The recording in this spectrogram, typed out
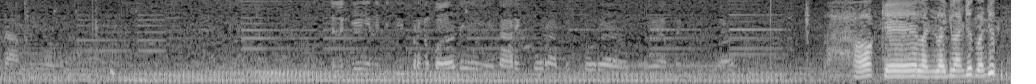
rame. Jeleknya ini di sini perkembangannya narik pura pura Oke, lanjut lagi lanjut lanjut.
